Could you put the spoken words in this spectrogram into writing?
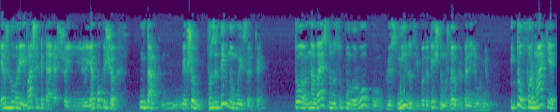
Я вже говорив і в ваших етерах, що я поки що, ну так, якщо позитивно мислити, то на весну наступного року плюс-мінус гіпотетично можливе припинення вогню. І то в форматі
